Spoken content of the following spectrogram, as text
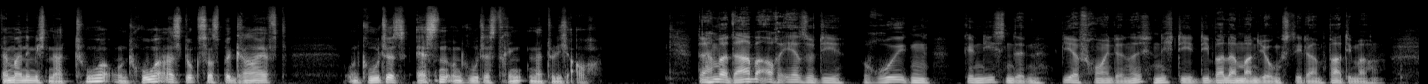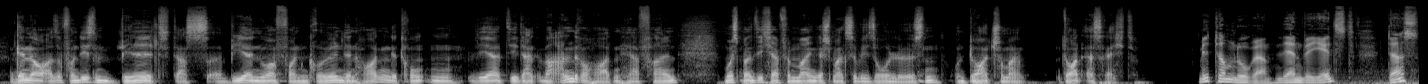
Wenn man nämlich Natur und Ruhe als Luxus begreift und gutes Essen und gutes Trinken natürlich auch. Da haben wir da aber auch eher so die ruhigen, genießenden Bierfreunde, nicht, nicht die, die Ballermann-Jungs, die da Party machen. Genau, also von diesem Bild, dass Bier nur von grölenden Horden getrunken wird, die dann über andere Horden herfallen, muss man sich ja für meinen Geschmack sowieso lösen und dort schon mal, dort erst recht. Mit Tom Noga lernen wir jetzt das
